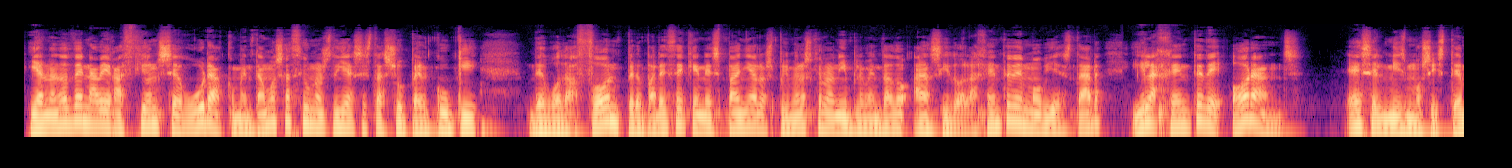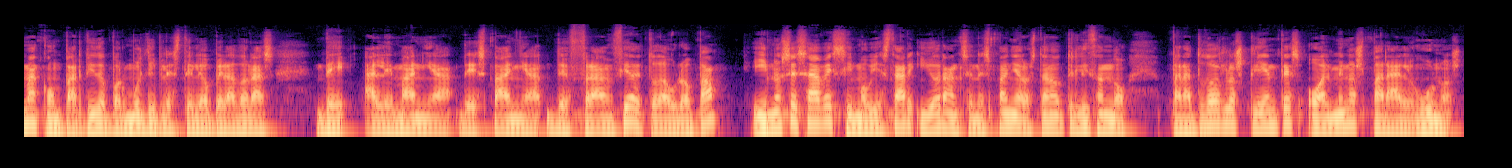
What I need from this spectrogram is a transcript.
Y hablando de navegación segura, comentamos hace unos días esta super cookie de Vodafone, pero parece que en España los primeros que lo han implementado han sido la gente de Movistar y la gente de Orange. Es el mismo sistema compartido por múltiples teleoperadoras de Alemania, de España, de Francia, de toda Europa. Y no se sabe si Movistar y Orange en España lo están utilizando para todos los clientes o al menos para algunos.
